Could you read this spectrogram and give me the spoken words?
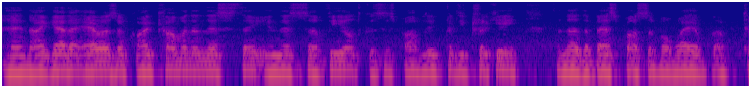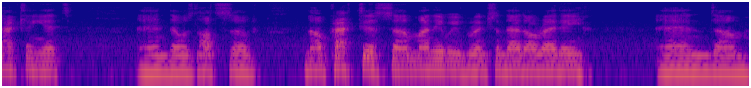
And I gather errors are quite common in this thing in this uh, field because it's probably pretty tricky to know the best possible way of, of tackling it. And there was lots of malpractice uh, money. We've mentioned that already. And um,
